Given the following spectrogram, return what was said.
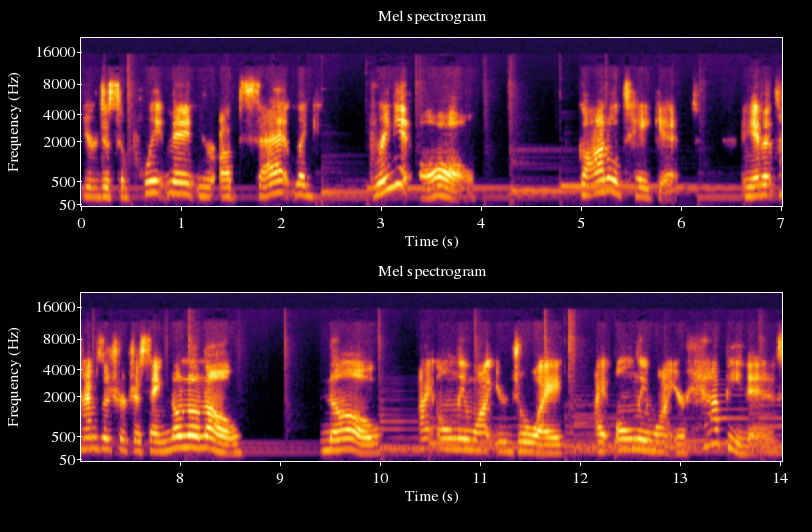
your disappointment, your upset. Like bring it all. God will take it. And yet at times the church is saying, no, no, no, no, I only want your joy. I only want your happiness.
